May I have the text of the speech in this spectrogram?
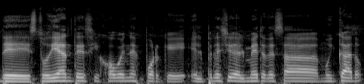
de estudiantes y jóvenes porque el precio del metro está muy caro?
